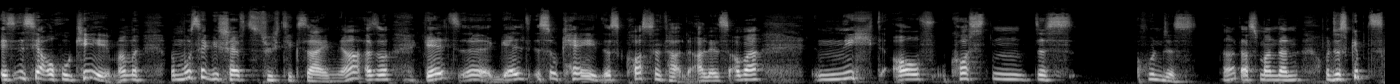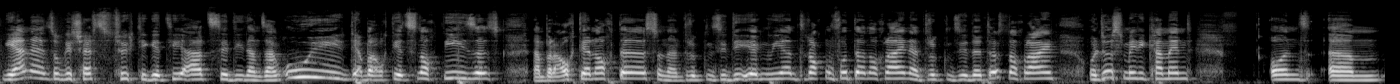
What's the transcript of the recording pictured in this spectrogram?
es ist ja auch okay. Man, man muss ja geschäftstüchtig sein, ja. Also Geld, äh, Geld ist okay, das kostet halt alles, aber nicht auf Kosten des Hundes. Ja, dass man dann, und es gibt gerne so geschäftstüchtige Tierärzte, die dann sagen, ui, der braucht jetzt noch dieses, dann braucht der noch das, und dann drücken sie dir irgendwie ein Trockenfutter noch rein, dann drücken sie dir das noch rein und das Medikament. Und ähm,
